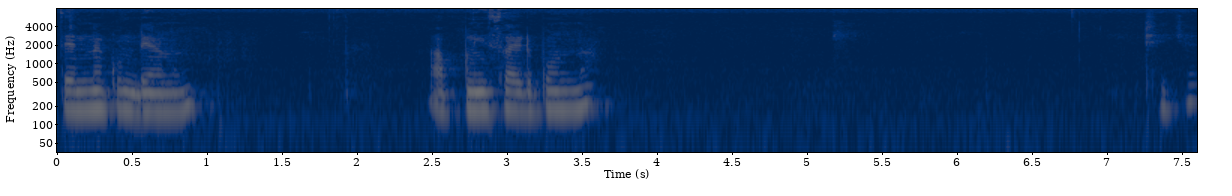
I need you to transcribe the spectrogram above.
ਤਿੰਨ ਕੁੰਡਿਆਂ ਨੂੰ ਆਪਣੀ ਸਾਈਡ ਬੁਣਨਾ। ਠੀਕ ਹੈ?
